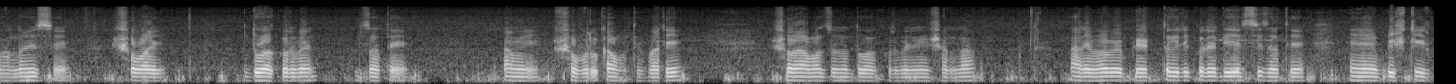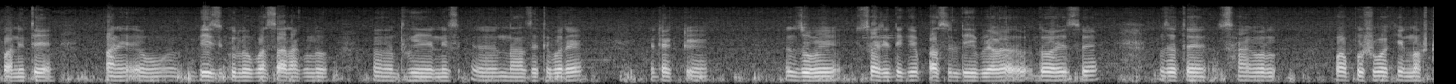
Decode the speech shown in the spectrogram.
ভালো হয়েছে। সবাই দোয়া করবেন যাতে আমি সফল কাম হতে পারি। সবাই আমার জন্য দোয়া করবেন ইনশাল্লাহ। আর এভাবে বেড তৈরি করে দিয়েছি যাতে বৃষ্টির পানিতে পানি বীজগুলো বা চারাগুলো ধুয়ে না যেতে পারে। এটা একটি জমি চারিদিকে পাঁচিল দিয়ে বেড়া দেওয়া হয়েছে যাতে ছাগল বা পশু পাখি নষ্ট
